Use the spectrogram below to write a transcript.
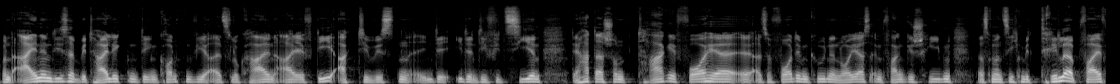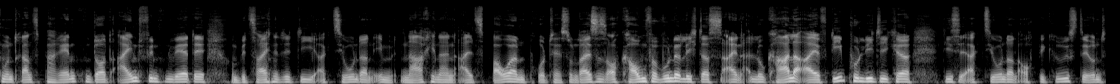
Und einen dieser Beteiligten, den konnten wir als lokalen AfD-Aktivisten identifizieren. Der hat da schon Tage vorher, äh, also vor dem grünen Neujahrsempfang geschrieben, dass man sich mit Trillerpfeifen und Transparenten dort einfinden werde und bezeichnete die Aktion dann im Nachhinein als Bauernprotest. Und da ist es auch kaum verwunderlich, dass ein lokaler AfD AfD-Politiker diese Aktion dann auch begrüßte. Und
